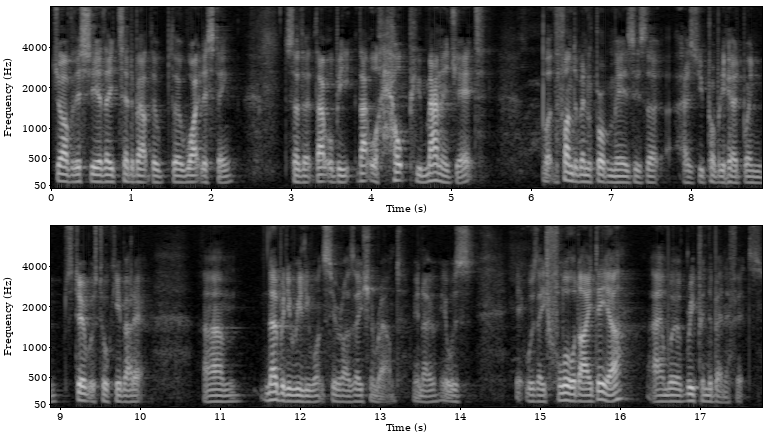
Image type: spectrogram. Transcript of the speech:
Java this year, they said about the, the whitelisting, so that that will be that will help you manage it. But the fundamental problem is, is that, as you probably heard when Stuart was talking about it, um, nobody really wants serialization around. You know, it was, it was a flawed idea, and we're reaping the benefits.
